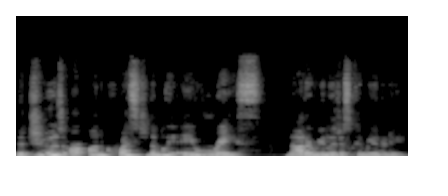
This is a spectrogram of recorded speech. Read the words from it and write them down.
the Jews are unquestionably a race, not a religious community.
